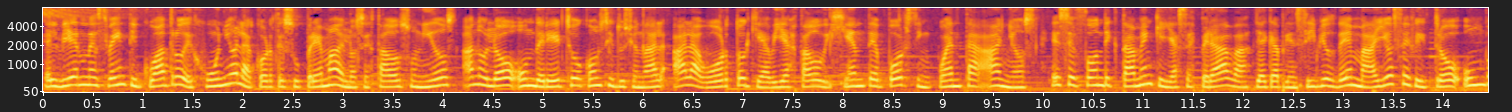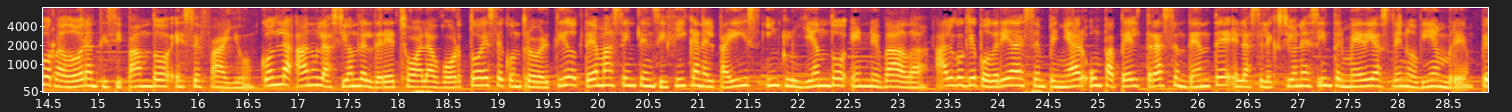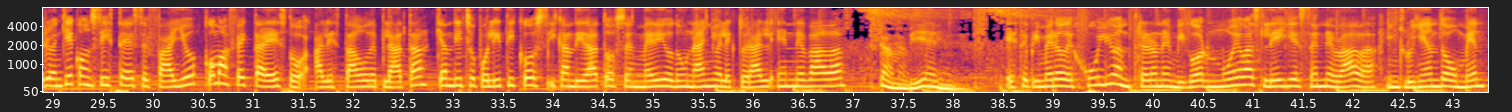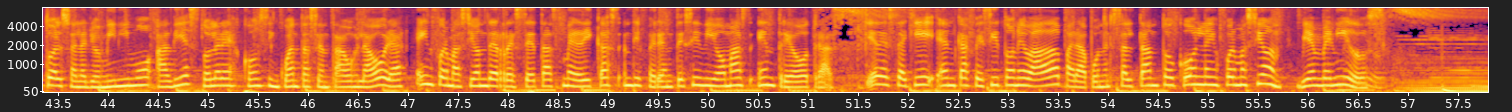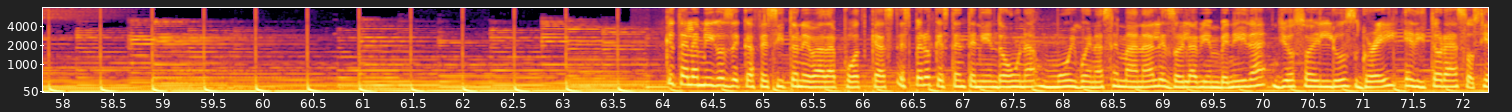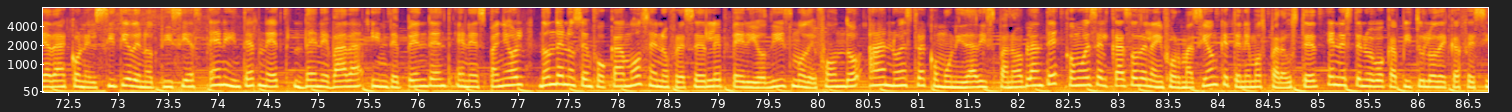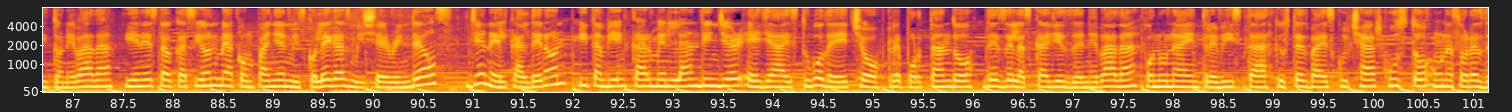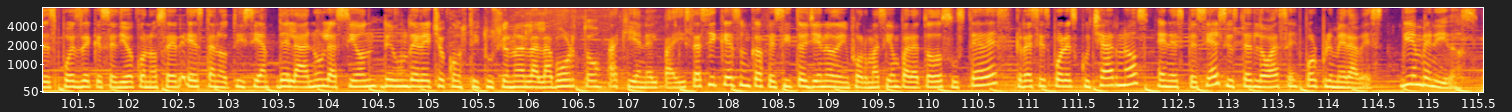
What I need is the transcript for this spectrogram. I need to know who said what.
Speaker 1: El viernes 24 de junio, la Corte Suprema de los Estados Unidos anuló un derecho constitucional al aborto que había estado vigente por 50 años. Ese fue un dictamen que ya se esperaba, ya que a principios de mayo se filtró un borrador anticipando ese fallo. Con la anulación del derecho al aborto, ese controvertido tema se intensifica en el país, incluyendo en Nevada, algo que podría desempeñar un papel trascendente en las elecciones intermedias de noviembre. Pero ¿en qué consiste ese fallo? ¿Cómo afecta esto al estado de plata? ¿Qué han dicho políticos y candidatos en medio de un año electoral en Nevada?
Speaker 2: También.
Speaker 1: Este primero de julio entraron en vigor nuevas leyes en Nevada, incluyendo aumento al salario mínimo a 10 dólares con 50 centavos la hora e información de recetas médicas en diferentes idiomas, entre otras. Quédese aquí en Cafecito Nevada para ponerse al tanto con la información. Bienvenidos.
Speaker 3: ¿Qué tal amigos de Cafecito Nevada Podcast? Espero que estén teniendo una muy buena semana. Les doy la bienvenida. Yo soy Luz Gray, editora asociada con el sitio de noticias en Internet de Nevada Independent en español, donde nos enfocamos en ofrecerle periodismo de fondo a nuestra comunidad hispanohablante, como es el caso de la información que tenemos para usted en este nuevo capítulo de Cafecito Nevada. Y en esta ocasión me acompañan mis colegas Michelle Rindels, Janelle Calderón y también Carmen Landinger. Ella estuvo de hecho reportando desde las calles de Nevada con una entrevista que usted va a escuchar justo unas horas después de que se dio a conocer esta noticia de la anulación de un derecho constitucional al aborto aquí en el país. Así que es un cafecito lleno de información para todos ustedes. Gracias por escucharnos, en especial si usted lo hace por primera vez. Bienvenidos.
